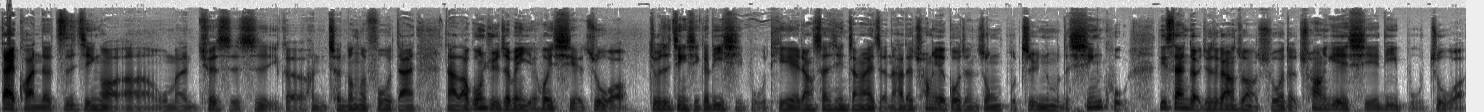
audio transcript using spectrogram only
贷款的资金哦。呃，我们确实是一个很沉重的负担。那劳工局这边也会协助哦，就是进行一个利息补贴，让身心障碍者呢他在创业过程中不至于那么的辛苦。第三个就是刚刚组长说的创业协力补助哦，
